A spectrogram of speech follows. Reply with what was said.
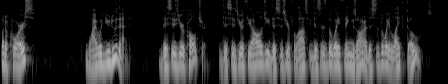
But of course, why would you do that? This is your culture. This is your theology. This is your philosophy. This is the way things are. This is the way life goes.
